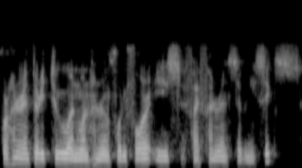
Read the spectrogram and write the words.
432 and 144 is 576.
